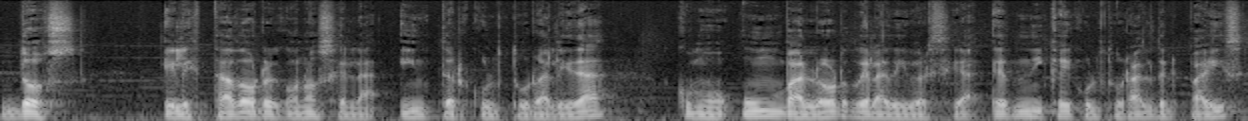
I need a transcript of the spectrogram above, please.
2. El Estado reconoce la interculturalidad como un valor de la diversidad étnica y cultural del país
